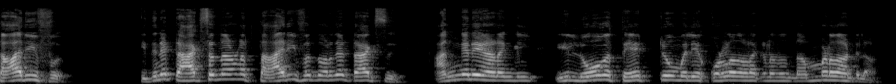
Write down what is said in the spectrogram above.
താരിഫ് ഇതിനെ ടാക്സ് എന്നാണ് താരിഫ് എന്ന് പറഞ്ഞാൽ ടാക്സ് അങ്ങനെയാണെങ്കിൽ ഈ ലോകത്തെ ഏറ്റവും വലിയ കൊള്ള നടക്കുന്നത് നമ്മുടെ നാട്ടിലാണ്.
